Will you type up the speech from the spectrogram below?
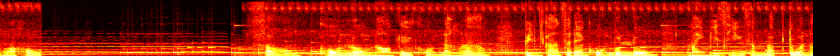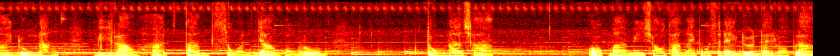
หัวโขน 2. โขนลงนอกหรือโขนนั่งราว เป็นการแสดงโขนบนโลง ไม่มีเสียงสำหรับตัวนายโรงนั่ง มีราวหาดตามสวนยาวของโรง ตรงหน้าฉาก ออกมามีช่องทางให้ผู้แสดงเดินได้รอบราว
